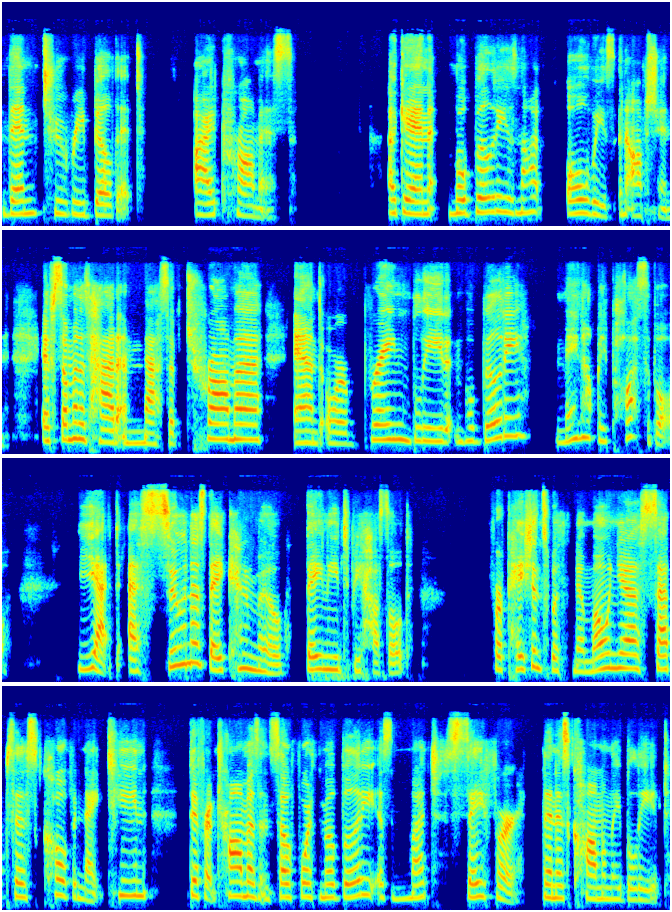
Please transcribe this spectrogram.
than to rebuild it. I promise. Again, mobility is not always an option. If someone has had a massive trauma and or brain bleed, mobility may not be possible. Yet, as soon as they can move, they need to be hustled. For patients with pneumonia, sepsis, COVID 19, different traumas, and so forth, mobility is much safer than is commonly believed.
